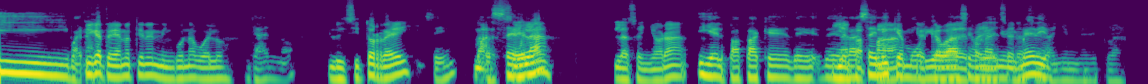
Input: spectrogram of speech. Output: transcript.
Y bueno, Fíjate, ya no tienen ningún abuelo. ya no, Luisito Rey, sí, Marcela, Marcela la señora y el papá que de, de Araceli que murió hace un año y hace medio. año y medio, claro.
